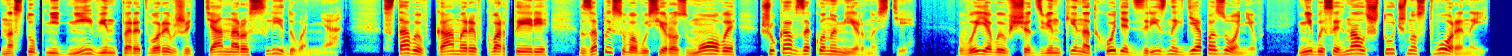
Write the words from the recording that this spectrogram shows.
Наступні дні він перетворив життя на розслідування, ставив камери в квартирі, записував усі розмови, шукав закономірності. Виявив, що дзвінки надходять з різних діапазонів, ніби сигнал штучно створений,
